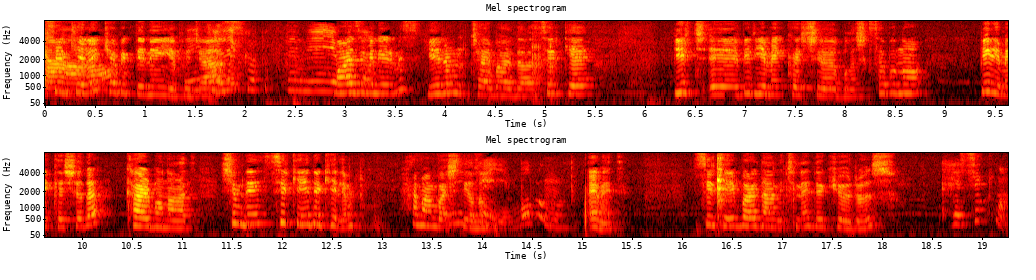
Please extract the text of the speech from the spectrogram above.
sirkeli köpük deneyi yapacağız. Malzemelerimiz yarım çay bardağı sirke, bir, e, bir yemek kaşığı bulaşık sabunu, bir yemek kaşığı da karbonat. Şimdi sirkeyi dökelim. Hemen başlayalım. Sirkeyi, bunu mu? Evet. Sirkeyi bardağın içine döküyoruz. Kaşıkla mı?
